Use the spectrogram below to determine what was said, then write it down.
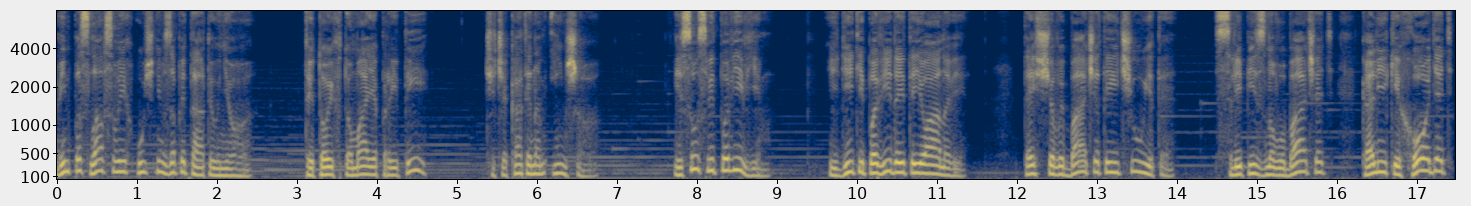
він послав своїх учнів запитати у нього: Ти той, хто має прийти, чи чекати нам іншого? Ісус відповів їм: Ідіть і повідайте Йоанові, те, що ви бачите і чуєте, сліпі знову бачать, каліки ходять,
